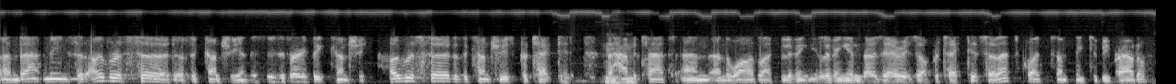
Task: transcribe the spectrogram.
and that means that over a third of the country, and this is a very big country, over a third of the country is protected. The habitat and, and the wildlife living living in those areas are protected. So that's quite something to be proud of.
